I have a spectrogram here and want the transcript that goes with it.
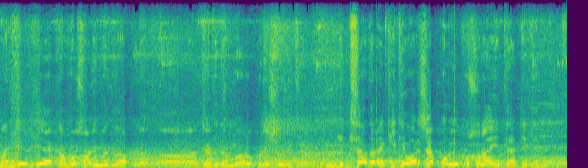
मंदिर जे आहे खामोसवाडीमधलं आपलं जगदंबा रोकडेश्वरीचं एक साधारण किती वर्षापूर्वीपासून आहे त्या ठिकाणी?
